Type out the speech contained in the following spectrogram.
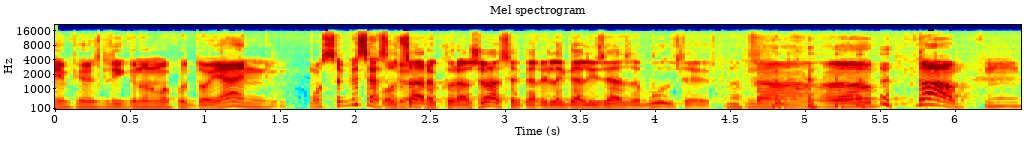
Champions League în urmă cu 2 ani. O să găsească. O țară curajoasă care legalizează multe. Da, uh, da. m-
